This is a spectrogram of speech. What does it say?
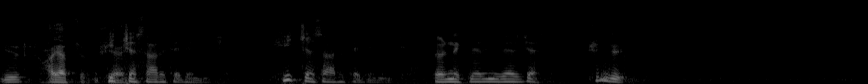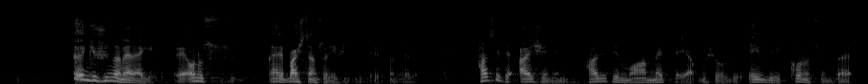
bir hayat sürmüş. Hiç Yani cesaret edemeyeceği. Hiç cesaret edemeyeceği. Örneklerini vereceğiz. Şimdi önce şunu da merak ediyorum. Onu s- yani baştan sorayım şimdi. Hazreti Ayşe'nin Hazreti Muhammed'le yapmış olduğu evlilik konusunda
